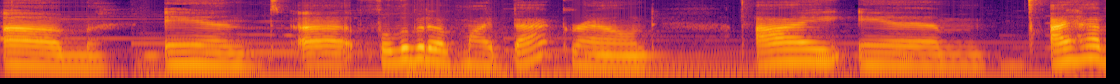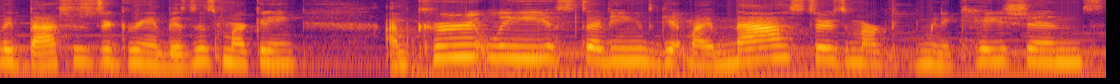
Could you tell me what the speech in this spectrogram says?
Um, and uh, for a little bit of my background, I am I have a bachelor's degree in business marketing. I'm currently studying to get my master's in marketing communications.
